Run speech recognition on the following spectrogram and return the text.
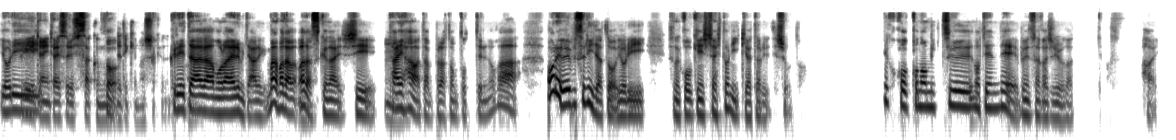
より、クリエイターに対する施策も出てきましたけど、ね、クリエイターがもらえるみたいな、まだまだまだ少ないし、うん、大半は多分プラットフォーム取ってるのが、これ Web3 だとよりその貢献した人に行き当たるでしょうと。でこここの3つの点で分散が重要だってます。はい。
